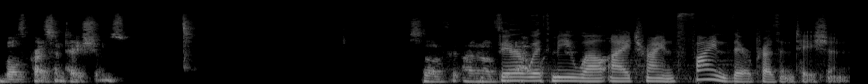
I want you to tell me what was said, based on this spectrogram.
both presentations. So if, I don't know Bear with me while I try and find their presentation.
